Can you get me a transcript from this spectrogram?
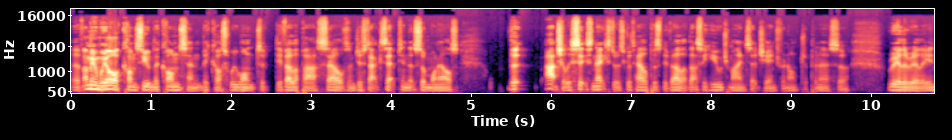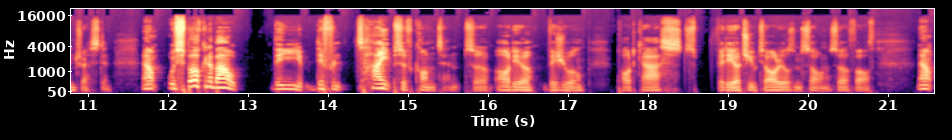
of, I mean, we all consume the content because we want to develop ourselves and just accepting that someone else that actually sits next to us could help us develop. That's a huge mindset change for an entrepreneur. So, really, really interesting. Now, we've spoken about the different types of content, so audio, visual, podcasts, video tutorials, and so on and so forth. Now,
